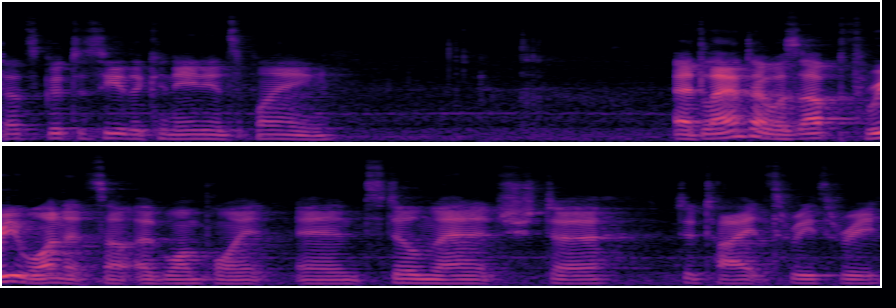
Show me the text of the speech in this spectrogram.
that's good to see the Canadians playing. Atlanta was up 3 1 at, some, at one point and still managed to, to tie it 3 3.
